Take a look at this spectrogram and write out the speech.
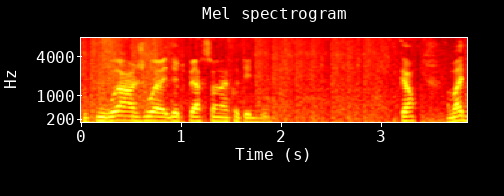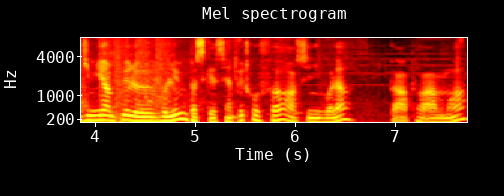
pour pouvoir jouer avec d'autres personnes à côté de vous. D'accord? On va diminuer un peu le volume parce que c'est un peu trop fort à ce niveau-là par rapport à moi.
